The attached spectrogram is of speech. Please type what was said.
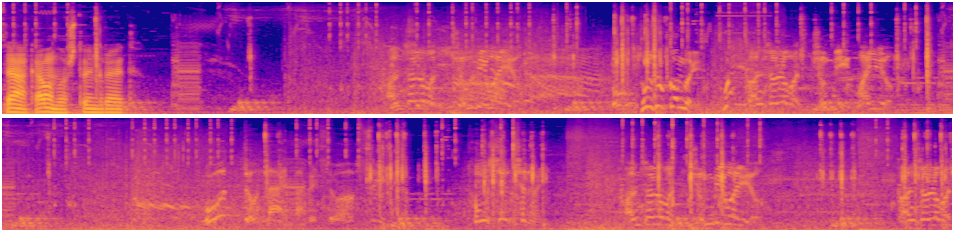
Так, а он во что играет? 건설로봇 준비 완료. 도속 건물 건설로봇 준비 완료. 무엇도 날 막을 수 없습니다. 통신 채널. 건설로봇 준비 완료. 건설로봇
